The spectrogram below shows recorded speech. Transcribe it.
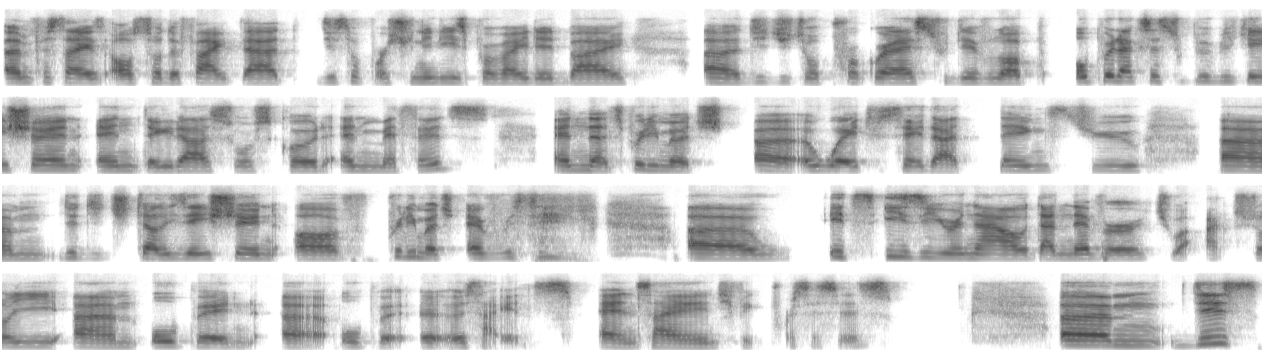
emphasized also the fact that this opportunity is provided by uh, digital progress to develop open access to publication and data source code and methods. And that's pretty much uh, a way to say that thanks to um, the digitalization of pretty much everything, uh, it's easier now than ever to actually um, open, uh, open uh, science and scientific processes. Um, this,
